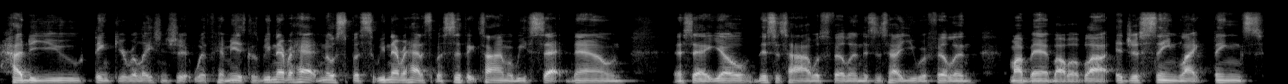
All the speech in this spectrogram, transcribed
how do you think your relationship with him is because we never had no specific we never had a specific time where we sat down and said yo this is how i was feeling this is how you were feeling my bad blah blah blah it just seemed like things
